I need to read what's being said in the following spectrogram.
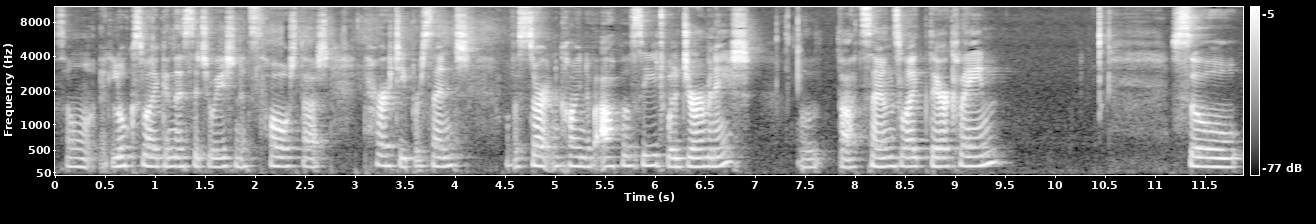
So it looks like in this situation it's thought that 30% of a certain kind of apple seed will germinate. Well, that sounds like their claim. So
